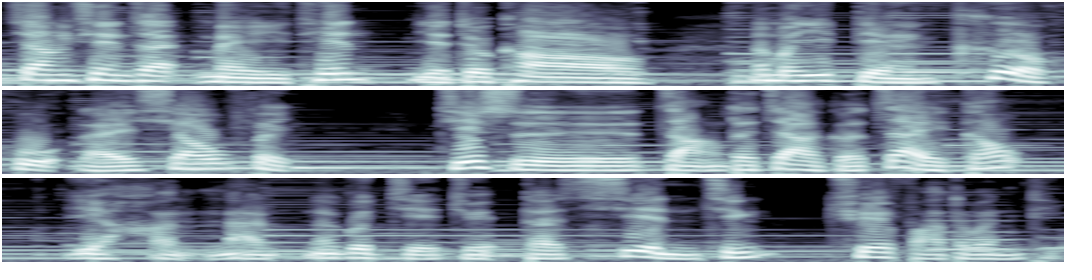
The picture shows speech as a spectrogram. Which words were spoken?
像现在每天也就靠那么一点客户来消费，即使涨的价格再高，也很难能够解决他现金缺乏的问题。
